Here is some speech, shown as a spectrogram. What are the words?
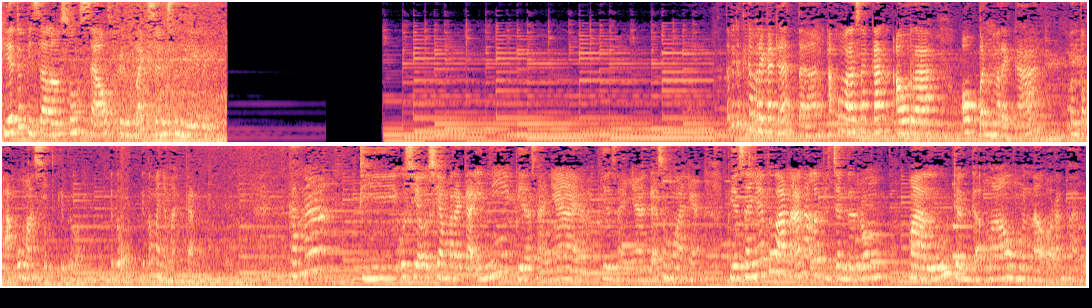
Dia tuh bisa langsung self reflection sendiri. Mereka untuk aku masuk gitu loh. Itu itu menyenangkan. Karena di usia-usia mereka ini biasanya ya, biasanya nggak semuanya. Biasanya tuh anak-anak lebih cenderung malu dan nggak mau mengenal orang baru.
